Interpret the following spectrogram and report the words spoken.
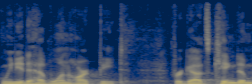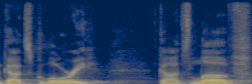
We need to have one heartbeat for God's kingdom, God's glory, God's love.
